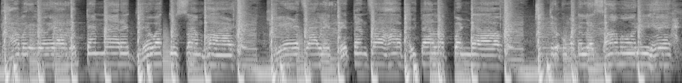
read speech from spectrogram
घाबरलो या भूतांना रे देवा तू सांभाळ. खेळ चाले प्रेतांचा हा भलताला पंडाव. चित्र उमटलं सामोरी हे.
